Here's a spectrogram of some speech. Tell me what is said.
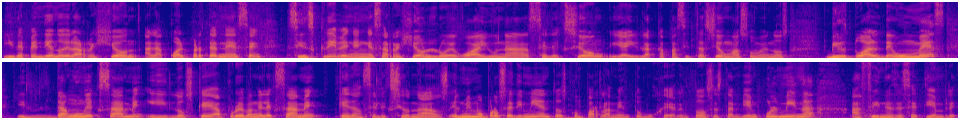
y dependiendo de la región a la cual pertenecen, se inscriben en esa región, luego hay una selección y hay la capacitación más o menos virtual de un mes y dan un examen y los que aprueban el examen quedan seleccionados. El mismo procedimiento es con Parlamento Mujer, entonces también culmina a fines de septiembre.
